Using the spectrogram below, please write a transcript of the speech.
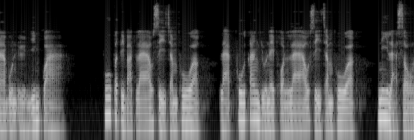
นาบุญอื่นยิ่งกว่า ผู้ปฏิบัติแล้วสี่จำพวก และผู้ตั้งอยู่ในผลแล้วสี่จำพวก นี่แหละสง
